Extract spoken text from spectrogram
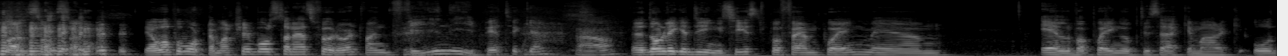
bara en sån sak. Jag var på bortamatcher i Bollstanäs förra året. Det var en fin IP tycker jag. Ja. Eh, De ligger dyngsist på fem poäng med mm, 11 poäng upp till säker mark. Och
